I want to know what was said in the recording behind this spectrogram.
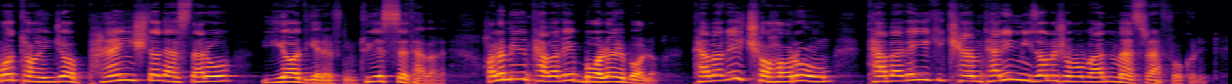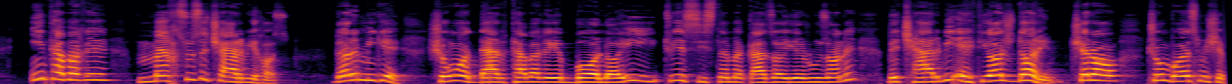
ما تا اینجا پنج تا دسته رو یاد گرفتیم توی سه طبقه. حالا میریم طبقه بالای بالا. طبقه چهارم طبقه که کمترین میزان شما باید مصرف بکنید این طبقه مخصوص چربی هاست. داره میگه شما در طبقه بالایی توی سیستم غذایی روزانه به چربی احتیاج دارین. چرا؟ چون باعث میشه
